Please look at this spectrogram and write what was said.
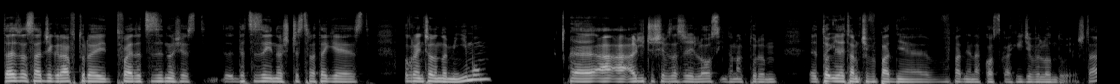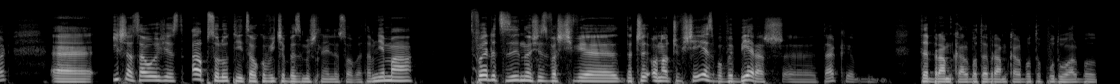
to jest w zasadzie gra, w której twoja decyzyjność, jest, decyzyjność czy strategia jest ograniczona do minimum, a, a, a liczy się w zasadzie los i to, na którym, e, to ile tam ci wypadnie, wypadnie na kostkach i gdzie wylądujesz, tak? E, Idź na całość jest absolutnie i całkowicie bezmyślne i losowe. Tam nie ma, twoja decyzyjność jest właściwie, znaczy ona oczywiście jest, bo wybierasz, e, tak, tę bramkę, albo tę bramkę, albo to pudło, albo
